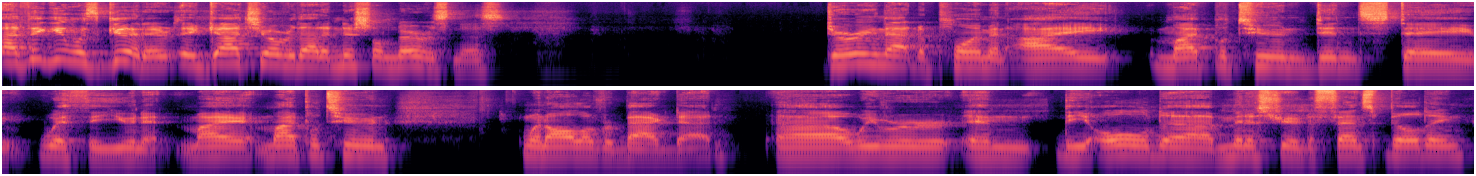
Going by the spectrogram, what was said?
I think it was good. It, it, got you over that initial nervousness during that deployment, I my platoon didn't stay with the unit. My my platoon went all over Baghdad. Uh, we were in the old uh, Ministry of Defense building.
